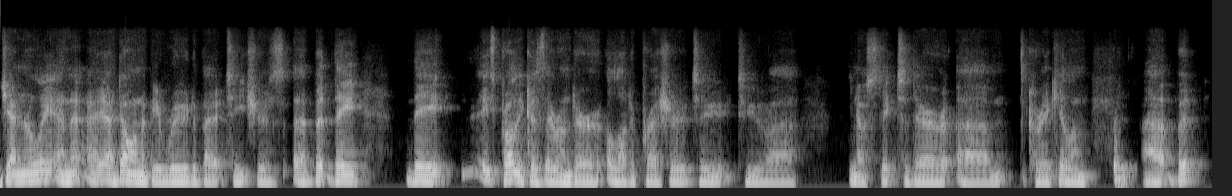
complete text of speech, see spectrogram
generally, and I, I, don't want to be rude about teachers, uh, but they they it's probably because they're under a lot of pressure to to uh, you know stick to their um, curriculum, uh, but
